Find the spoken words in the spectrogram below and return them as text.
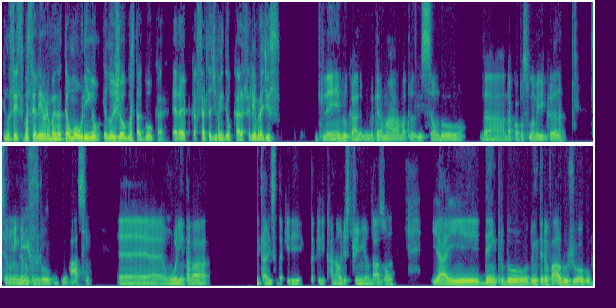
que não sei se você lembra, mas até o Mourinho elogiou o Gustavo, cara. Era a época certa de vender o cara. Você lembra disso? Lembro, cara. Lembro que era uma, uma transmissão do, da, da Copa Sul-Americana. Se eu não me engano, Isso. foi no jogo contra o Racing. É, o Mourinho tava comentarista daquele, daquele canal de streaming da Zon. E aí, dentro do, do intervalo do jogo,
